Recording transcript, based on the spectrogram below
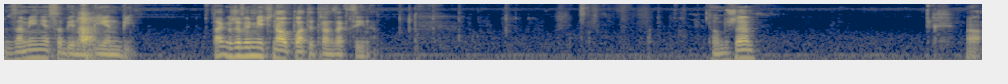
zamienię sobie na BNB. Tak, żeby mieć na opłaty transakcyjne. Dobrze. A,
